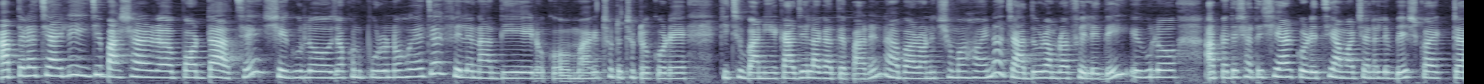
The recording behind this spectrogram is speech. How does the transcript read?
আপনারা চাইলে এই যে বাসার পর্দা আছে, সেগুলো যখন পুরনো হয়ে যায়, ফেলে না দিয়ে এরকম ছোট ছোট করে কিছু বানিয়ে কাজে লাগাতে পারেন। আবার অনেক সময় হয় না, চাদর আমরা ফেলে দেই। এগুলো আপনাদের সাথে শেয়ার করেছি, আমার চ্যানেলে বেশ কয়েকটা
